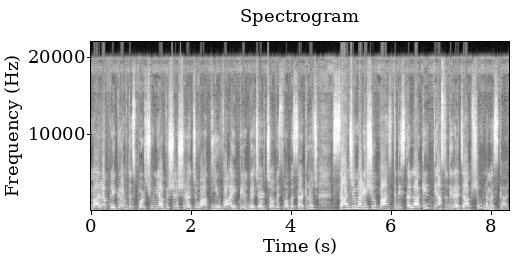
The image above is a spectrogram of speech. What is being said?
અમારા પ્લેગ્રાઉન્ડ સ્પોર્ટ શોની આ વિશેષ રજૂઆત યુવા આઈપીએલ બે હજાર ચોવીસમાં બસ આટલું જ. સાંજે મળીશું પાંચ ત્રીસ કલાકે. ત્યાં સુધી રજા આપશો. નમસ્કાર.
